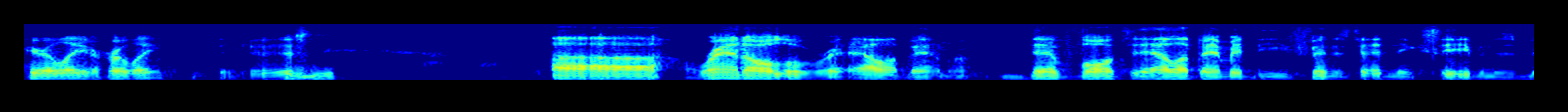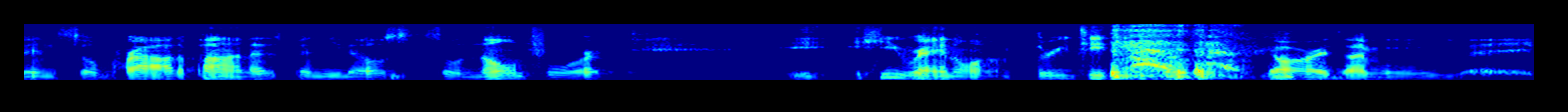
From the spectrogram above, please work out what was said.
Hurley or Hurley, I think it is. Mhm. Uh, ran all over Alabama. That vaunted Alabama defense that Nick Saban has been so proud upon, has been you know so known for. He, he ran on them three TD yards. I mean, eh,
